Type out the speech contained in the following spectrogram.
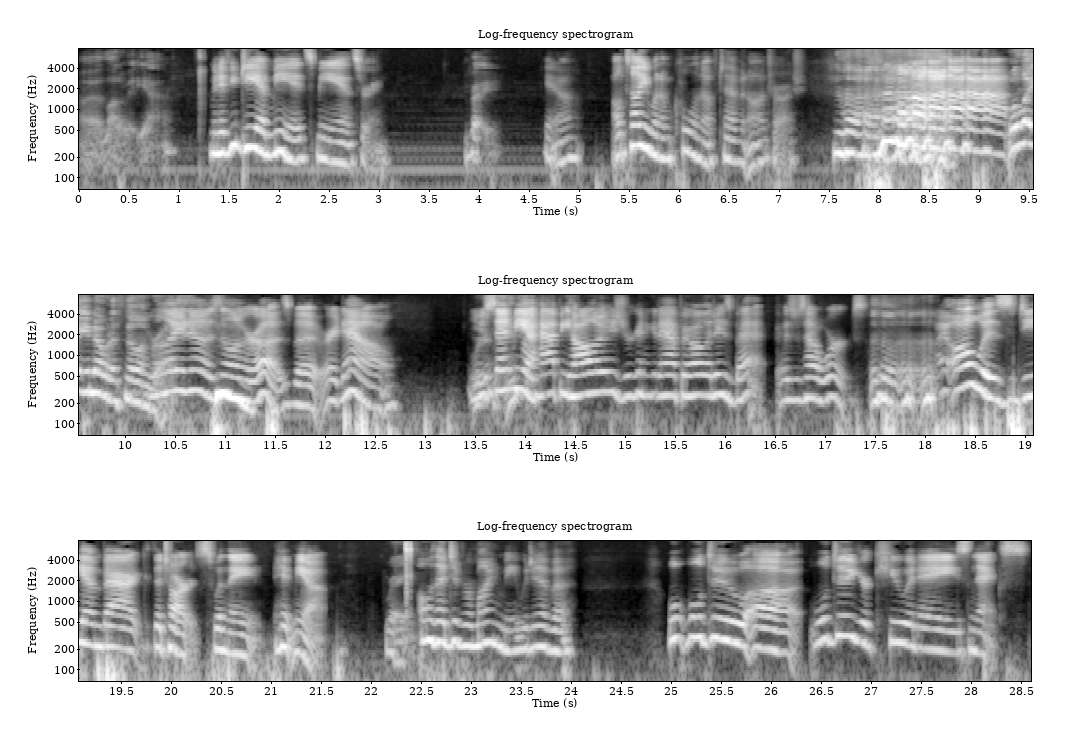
Uh, a lot of it, yeah. I mean, if you DM me, it's me answering. Right. You know, I'll tell you when I'm cool enough to have an entourage. we'll let you know when it's no longer we'll us. you know, it's no longer us. But right now, you send me a happy holidays, you're gonna get a happy holidays back. That's just how it works. I always DM back the tarts when they hit me up. Right. Oh, that did remind me. We did have a. We'll we'll do uh we'll do your Q and A's next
